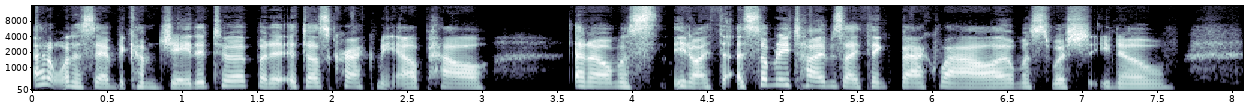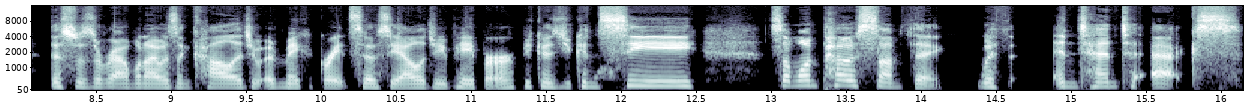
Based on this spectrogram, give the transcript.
I don't want to say I've become jaded to it, but it, it does crack me up how. And I almost, you know, I th- so many times I think back, wow, I almost wish, you know, this was around when I was in college, it would make a great sociology paper because you can see someone post something with intent to X.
